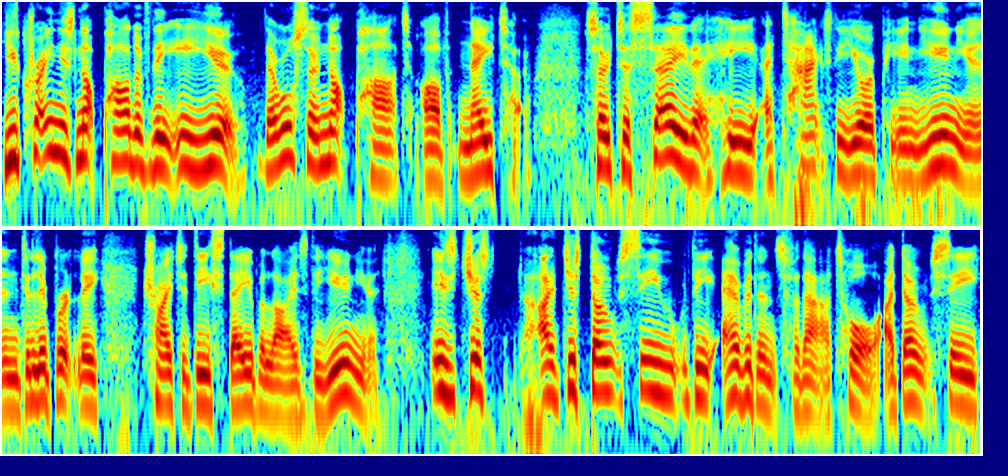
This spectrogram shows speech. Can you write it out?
Ukraine is not part of the EU. They're also not part of NATO. So to say that he attacked the European Union and deliberately tried to destabilize the Union is just, I just don't see the evidence for that at all. I don't see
